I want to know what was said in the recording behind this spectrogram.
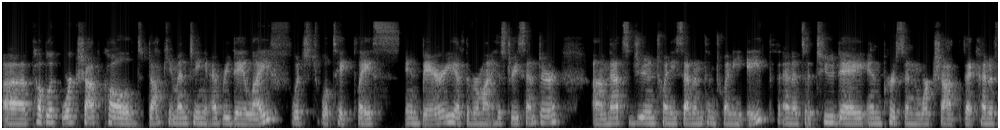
a public workshop called Documenting Everyday Life, which will take place in Barre at the Vermont History Center. Um, that's June 27th and 28th, and it's a two day in person workshop that kind of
